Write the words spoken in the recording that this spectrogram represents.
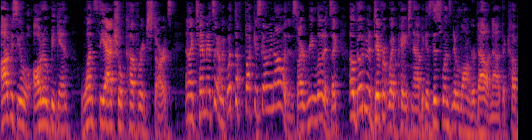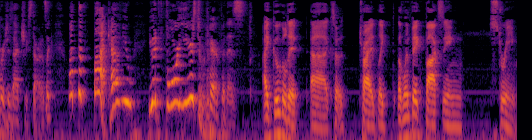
Obviously, it will auto begin once the actual coverage starts. And like ten minutes later, I'm like, what the fuck is going on with this? So I reload it. It's like, oh, go to a different web page now because this one's no longer valid now that the coverage has actually started. It's like, what the fuck? How have you? You had four years to prepare for this. I googled it uh, because I tried like Olympic boxing stream,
